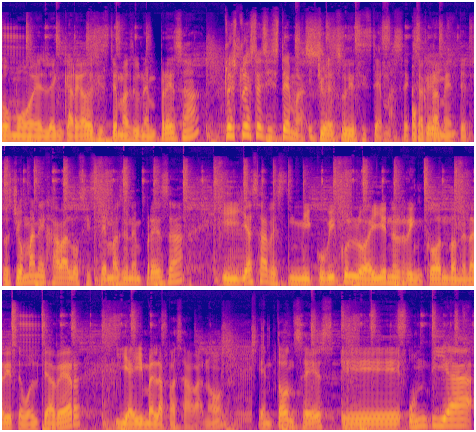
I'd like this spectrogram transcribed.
como el encargado de sistemas de una empresa. Tú estudiaste sistemas. Yo estudié sistemas, exactamente. Entonces yo manejaba los sistemas de una empresa y ya sabes, mi cubículo ahí en el rincón donde nadie te voltea a ver y ahí me la pasaba, ¿no? Entonces, eh, un día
